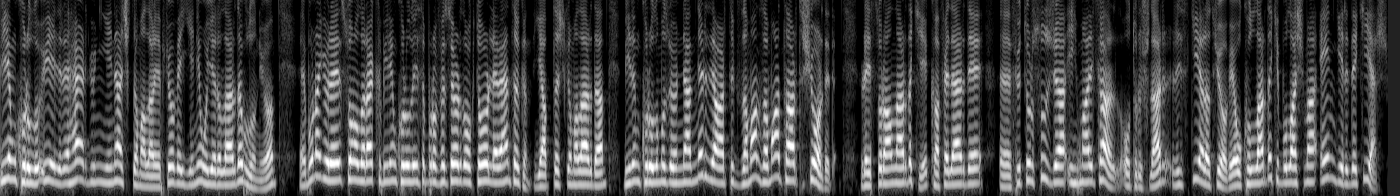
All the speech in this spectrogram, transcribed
Bilim Kurulu üyeleri her gün yeni açıklamalar yapıyor ve yeni uyarılarda bulunuyor. E, buna göre son olarak Bilim Kurulu ise Profesör Doktor Levent Akın yaptığı açıklamalarda Bilim Kurulumuz önlemleri de artık zaman zaman tartışıyor dedi. Restoranlardaki, kafelerde e, fütursuzca ihmalkar oturuşlar riski yaratıyor ve okullardaki bulaşma en gerideki yer.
